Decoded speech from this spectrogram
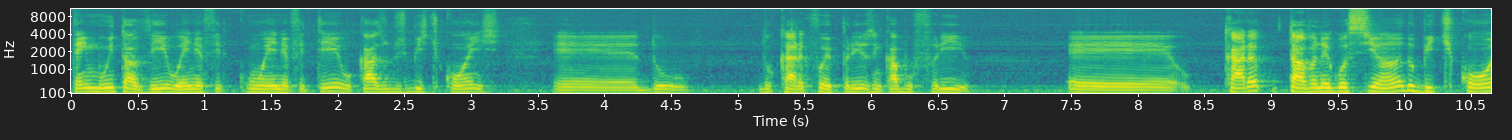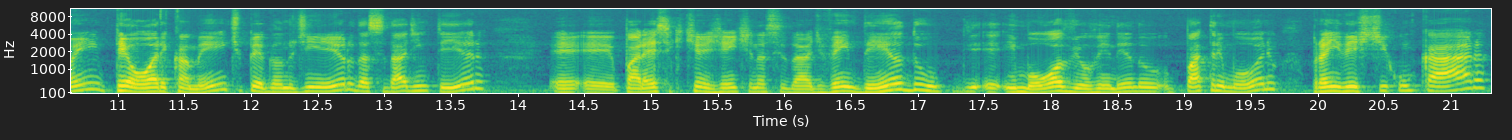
tem muito a ver o NFT, com o NFT, o caso dos bitcoins, é, do, do cara que foi preso em Cabo Frio. É, o cara estava negociando Bitcoin, teoricamente, pegando dinheiro da cidade inteira, é, é, parece que tinha gente na cidade vendendo imóvel, vendendo patrimônio para investir com o cara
